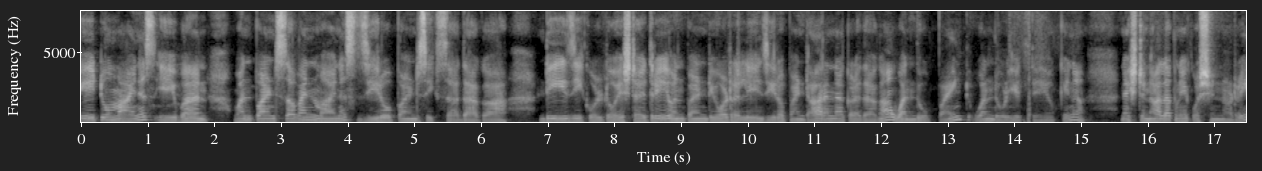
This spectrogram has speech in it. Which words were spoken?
A two minus A one one point seven minus zero point six ಆದಾಗ ಡಿ ಈಸ್ ಈಕ್ವಲ್ ಟು ಎಷ್ಟಾಯ್ತು ರೀ ಒನ್ ಪಾಯಿಂಟ್ ಏಳರಲ್ಲಿ ಝೀರೋ ಪಾಯಿಂಟ್ ಆರನ್ನು ಕಳೆದಾಗ ಒಂದು ಪಾಯಿಂಟ್ ಒಂದು ಉಳಿಯುತ್ತೆ ಓಕೆನಾ ನೆಕ್ಸ್ಟ್ ನಾಲ್ಕನೇ ಕ್ವಶನ್ ನೋಡಿರಿ.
